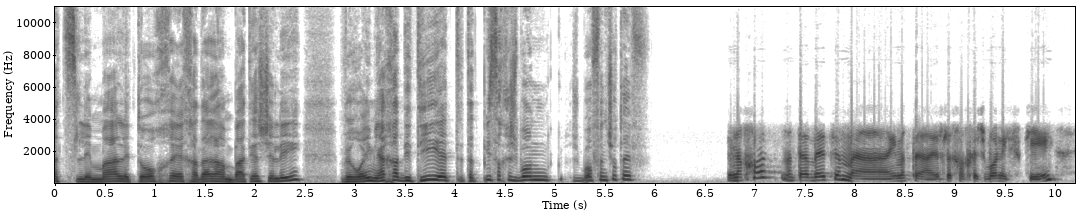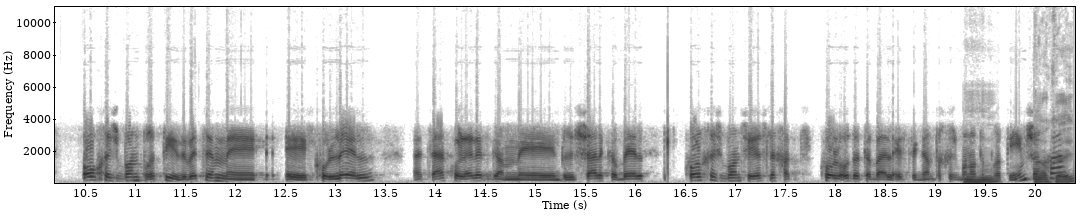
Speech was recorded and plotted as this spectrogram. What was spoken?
מצלמה לתוך אה, חדר האמבטיה שלי, ורואים יחד איתי את תדפיס החשבון באופן שוטף. נכון, אתה בעצם, אה, אם אתה, יש לך חשבון עסקי או חשבון פרטי, זה בעצם אה, אה, כולל, ההצעה כוללת גם אה, דרישה לקבל כל חשבון שיש לך כל עוד אתה בעל עסק, גם את החשבונות מהמם. הפרטיים שלך, אוקיי.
